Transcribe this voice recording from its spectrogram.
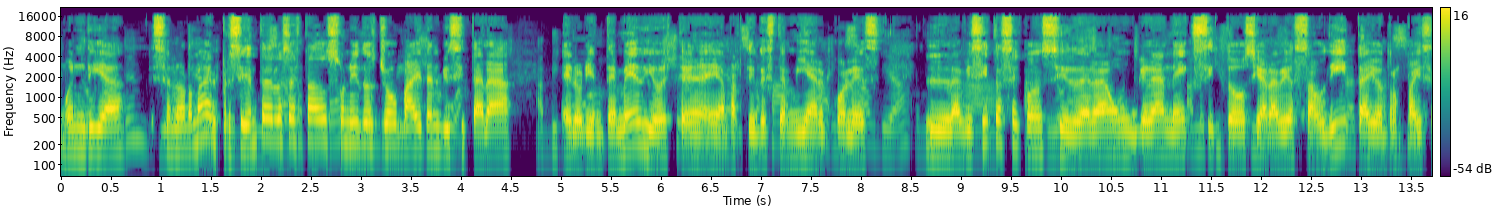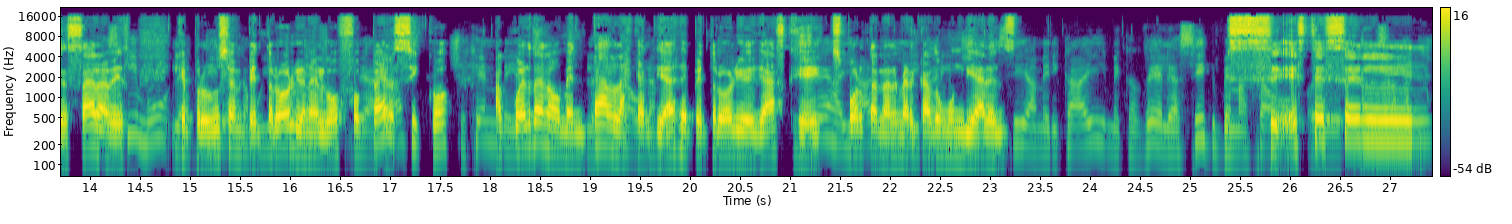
Buen día, dice Norma. El presidente de los Estados Unidos, Joe Biden, visitará el Oriente Medio este, a partir de este miércoles. La visita se considera un gran éxito si Arabia Saudita y otros países árabes que producen petróleo en el Golfo Pérsico acuerdan aumentar las cantidades de petróleo y gas que exportan al mercado mundial. Este es el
